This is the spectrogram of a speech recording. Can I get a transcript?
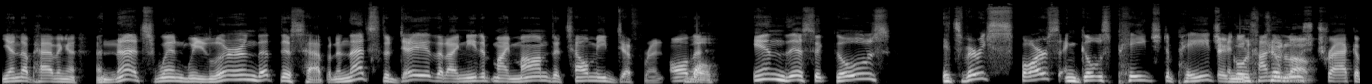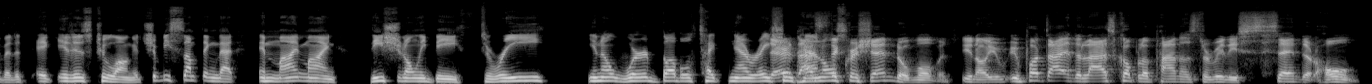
You end up having a, and that's when we learned that this happened. And that's the day that I needed my mom to tell me different. All that. In this, it goes, it's very sparse and goes page to page, It and you kind of lose track of it. It, it. it is too long. It should be something that, in my mind, these should only be three, you know, word bubble type narration There, that's the crescendo moment. You know, you, you put that in the last couple of panels to really send it home.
